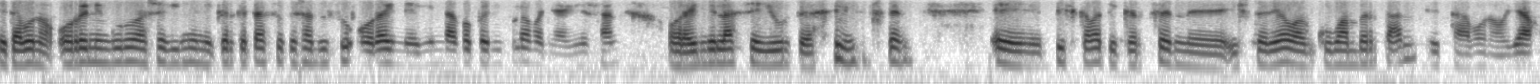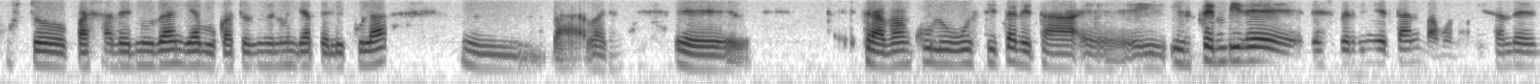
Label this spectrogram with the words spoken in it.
Eta bueno, horren ingurua seginen ikerketa zuk esan duzu orain egindako pelikula, baina egin orain dela zei urte nintzen e, pizka bat ikertzen e, historia oan kuban bertan, eta bueno, ja justo pasaden udan, ja bukatu denun ja pelikula, mm, ba, bueno, e, trabankulu guztitan eta e, irten bide desberdinetan, ba, bueno, izan den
